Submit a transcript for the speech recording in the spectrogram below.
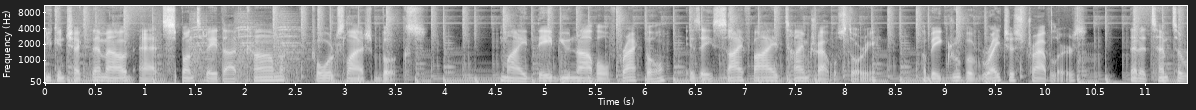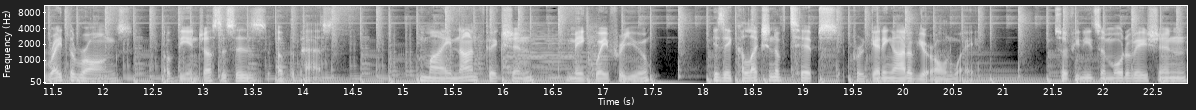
You can check them out at spuntoday.com forward slash books. My debut novel, Fractal, is a sci fi time travel story of a group of righteous travelers that attempt to right the wrongs of the injustices of the past. My nonfiction, Make Way for You, is a collection of tips for getting out of your own way. So if you need some motivation,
